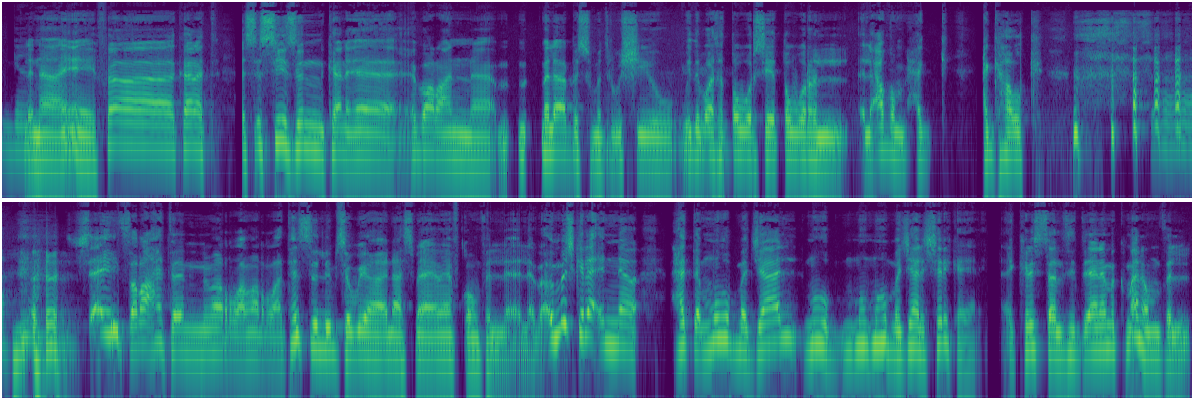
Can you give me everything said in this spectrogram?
لأنها إيه فكانت الس- السيزون كان ع- عبارة عن م- ملابس ومدري وش هي، وإذا بغيت تطور شيء تطور ال- العظم حق حق هالك شيء صراحة مرة مرة تحس اللي مسويها ناس ما يفقهون في اللعبة، المشكلة انه حتى مو هو بمجال مو هو مو هو بمجال الشركة يعني. Crystal Dynamics ما لهم في ال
